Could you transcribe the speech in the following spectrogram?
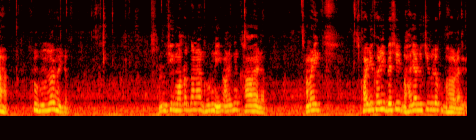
আহা, খুব সুন্দর হয়েছে। লুচি, মটর দানার ঘুগনি অনেকদিন খাওয়া হয় না। আমার এই খয়রি খয়রি বেশি ভাজা লুচিগুলো খুব ভালো লাগে।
